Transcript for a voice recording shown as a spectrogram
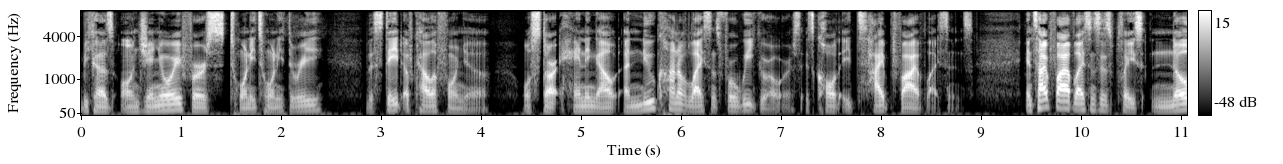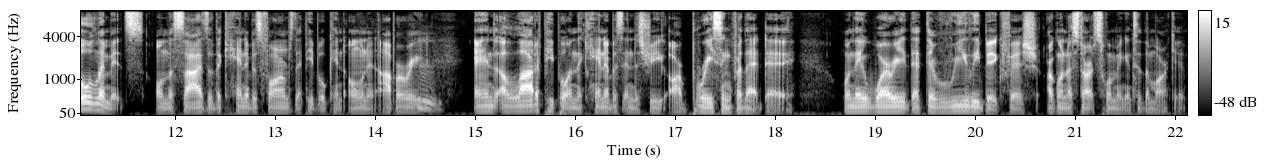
Because on January 1st, 2023, the state of California will start handing out a new kind of license for weed growers. It's called a Type 5 license. And Type 5 licenses place no limits on the size of the cannabis farms that people can own and operate. Hmm. And a lot of people in the cannabis industry are bracing for that day when they worry that the really big fish are going to start swimming into the market.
